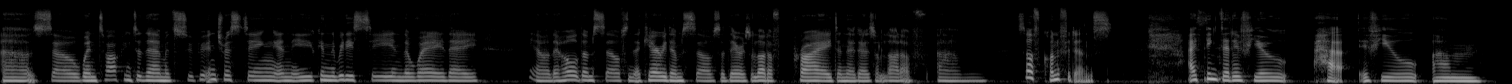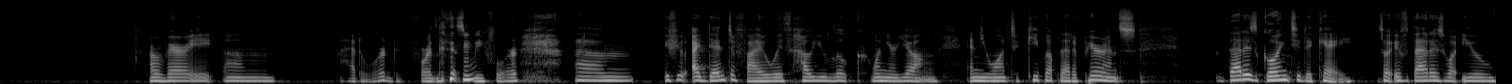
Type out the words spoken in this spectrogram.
uh, so when talking to them it's super interesting and you can really see in the way they you know they hold themselves and they carry themselves that there's a lot of pride and that there's a lot of um, self-confidence I think that if you ha- if you um, are very um, I had a word before this before. Um, if you identify with how you look when you're young and you want to keep up that appearance, that is going to decay. So if that is what you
